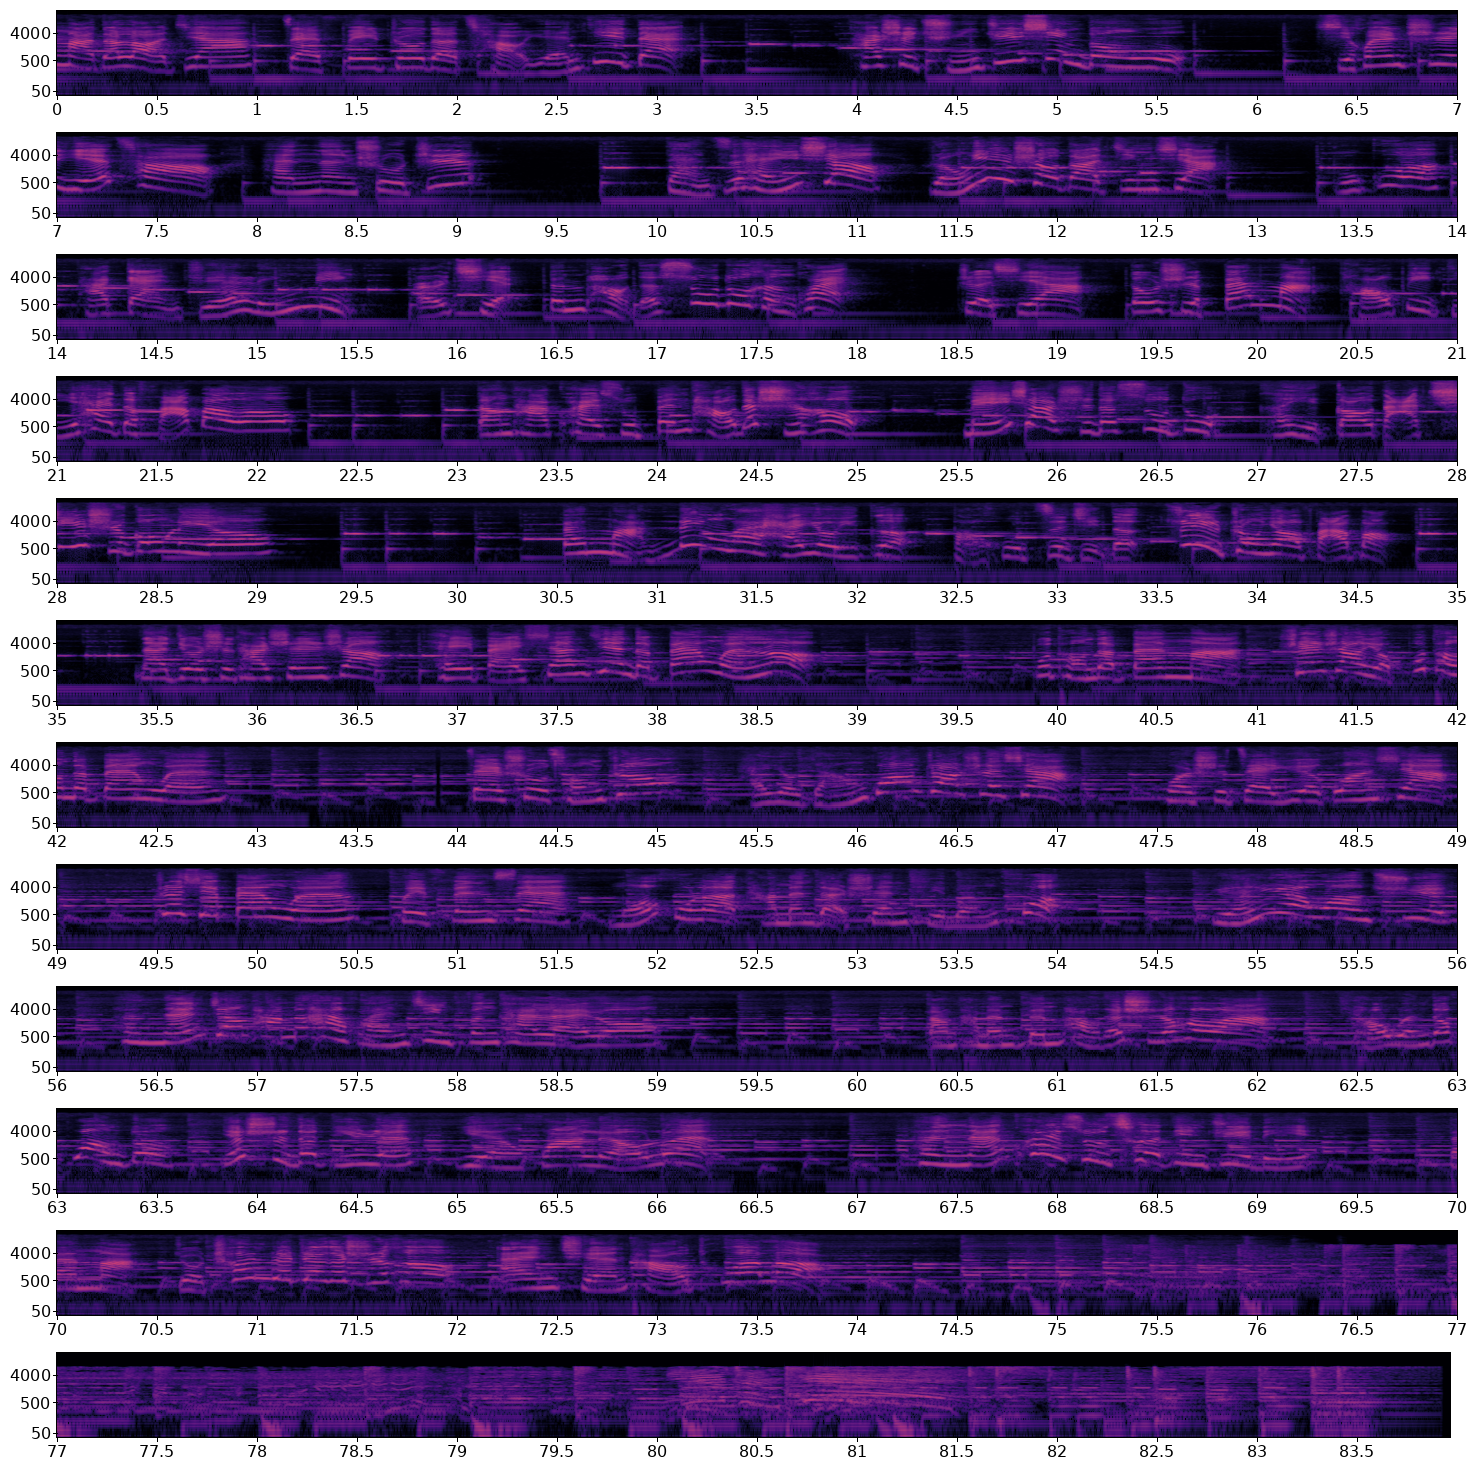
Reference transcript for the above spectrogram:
斑马的老家在非洲的草原地带，它是群居性动物，喜欢吃野草和嫩树枝，胆子很小，容易受到惊吓。不过它感觉灵敏，而且奔跑的速度很快。这些啊，都是斑马逃避敌害的法宝哦。当它快速奔逃的时候，每小时的速度可以高达七十公里哦。斑马另外还有一个保护自己的最重要法宝，那就是它身上黑白相间的斑纹了。不同的斑马身上有不同的斑纹，在树丛中，还有阳光照射下。或是在月光下，这些斑纹会分散，模糊了它们的身体轮廓。远远望去，很难将它们和环境分开来哦。当他们奔跑的时候啊，条纹的晃动也使得敌人眼花缭乱，很难快速测定距离。斑马就趁着这个时候安全逃脱了。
